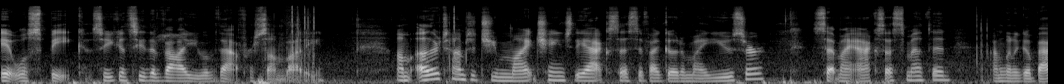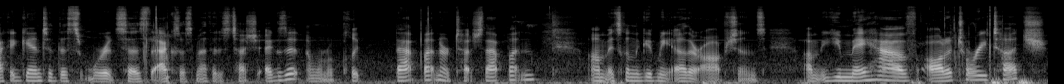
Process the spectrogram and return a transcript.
it will speak. So you can see the value of that for somebody. Um, other times that you might change the access if I go to my user, set my access method. I'm going to go back again to this where it says the access method is touch exit. I'm going to click that button or touch that button. Um, it's going to give me other options. Um, you may have auditory touch.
